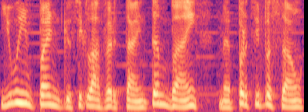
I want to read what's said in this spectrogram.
e o empenho que a Ciclaveiro tem também na participação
